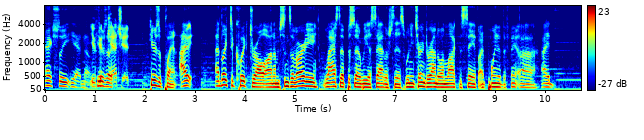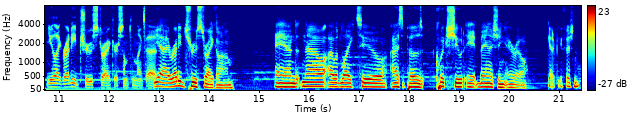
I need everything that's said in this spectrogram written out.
Actually, yeah, no. You here's could a, catch it. Here's a plan. I I'd like to quick draw on him since I've already last episode we established this. When he turned around to unlock the safe, I pointed the fa- uh I You like ready true strike or something like that. yeah, I readied True Strike on him. And now I would like to, I suppose, quick shoot a banishing arrow Gotta be efficient.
